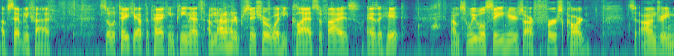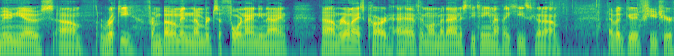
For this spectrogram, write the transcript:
of 75. So we'll take out the packing peanuts. I'm not 100% sure what he classifies as a hit. Um, so we will see. Here's our first card. It's an Andre Munoz um, rookie from Bowman, numbered to 499. Um, real nice card. I have him on my dynasty team. I think he's gonna um, have a good future.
